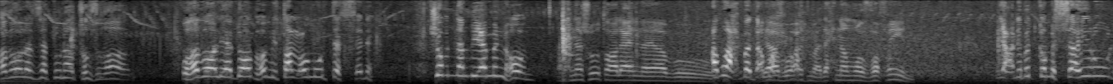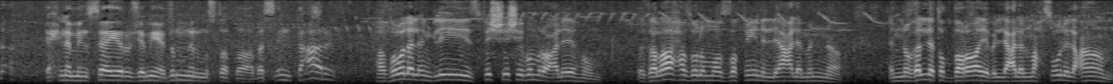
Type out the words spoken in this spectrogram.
هذول الزيتونات صغار وهذول يا دوبهم يطلعوا موت السنة. شو بدنا نبيع منهم؟ إحنا شو طالع لنا يا ابو أبو أحمد أبو يا ابو أحمد. أحمد؟ إحنا موظفين. يعني بدكم تسايرونا. إحنا بنساير الجميع ضمن المستطاع بس انت عارف. هذول الإنجليز فيش إشي بمروا عليهم. إذا لاحظوا الموظفين اللي أعلى منا إنه غلة الضرائب اللي على المحصول العام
